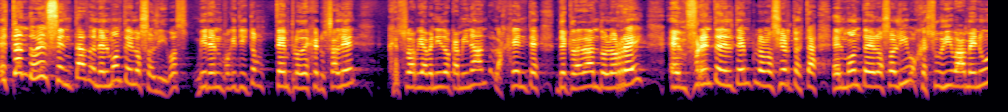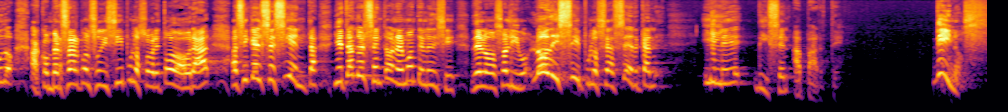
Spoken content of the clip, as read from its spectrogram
Estando él sentado en el monte de los olivos, miren un poquitito, templo de Jerusalén, Jesús había venido caminando, la gente declarándolo rey. Enfrente del templo, ¿no es cierto?, está el monte de los olivos. Jesús iba a menudo a conversar con sus discípulos, sobre todo a orar. Así que él se sienta y estando él sentado en el monte de los olivos, los discípulos se acercan y le dicen aparte, dinos.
